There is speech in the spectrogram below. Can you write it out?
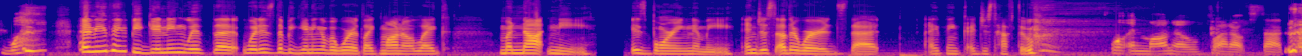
what? anything beginning with the what is the beginning of a word like mono like monotony is boring to me and just other words that i think i just have to Well, and mono flat out sucks. I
